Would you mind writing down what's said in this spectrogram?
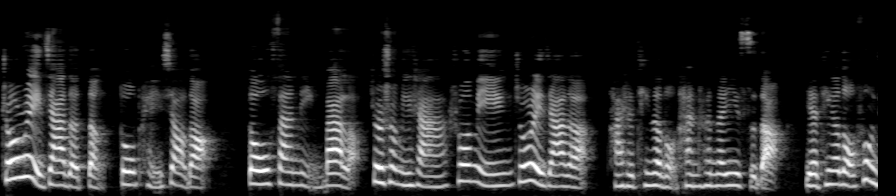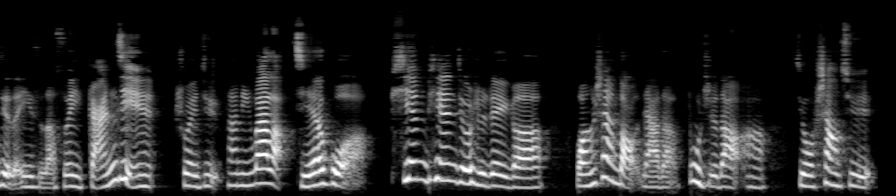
周瑞家的等都陪笑道：“都翻明白了。”这说明啥？说明周瑞家的他是听得懂探春的意思的，也听得懂凤姐的意思的，所以赶紧说一句：“翻明白了。”结果偏偏就是这个王善保家的不知道啊，就上去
